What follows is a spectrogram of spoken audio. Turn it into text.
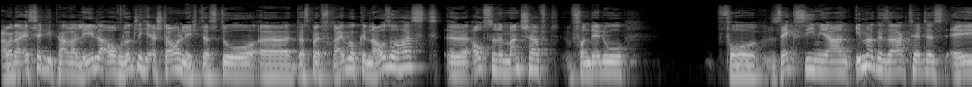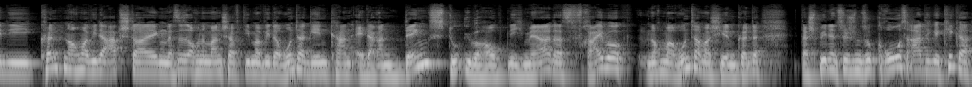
Aber da ist ja die Parallele auch wirklich erstaunlich, dass du äh, das bei Freiburg genauso hast. Äh, auch so eine Mannschaft, von der du vor sechs, sieben Jahren immer gesagt hättest, ey, die könnten auch mal wieder absteigen, das ist auch eine Mannschaft, die mal wieder runtergehen kann, ey, daran denkst du überhaupt nicht mehr, dass Freiburg noch mal runtermarschieren könnte. Da spielen inzwischen so großartige Kicker.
